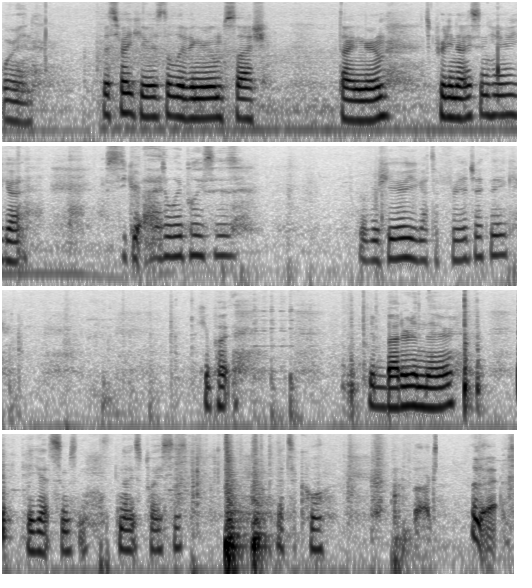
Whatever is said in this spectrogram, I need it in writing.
We're in. This right here is the living room slash dining room. It's pretty nice in here. You got secret hideaway places. Over here, you got the fridge, I think. You can put your butter in there. You got some nice places. That's a cool box. Look at that.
